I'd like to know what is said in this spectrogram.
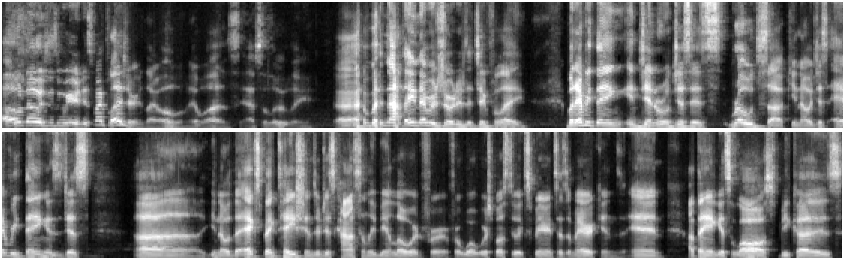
oh no it's just weird. It's my pleasure. It's like oh it was. Absolutely. Uh, but nah, they never shortage at chick-fil-a. But everything in general just is roads suck you know? Just everything is just uh you know the expectations are just constantly being lowered for for what we're supposed to experience as americans and i think it gets lost because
